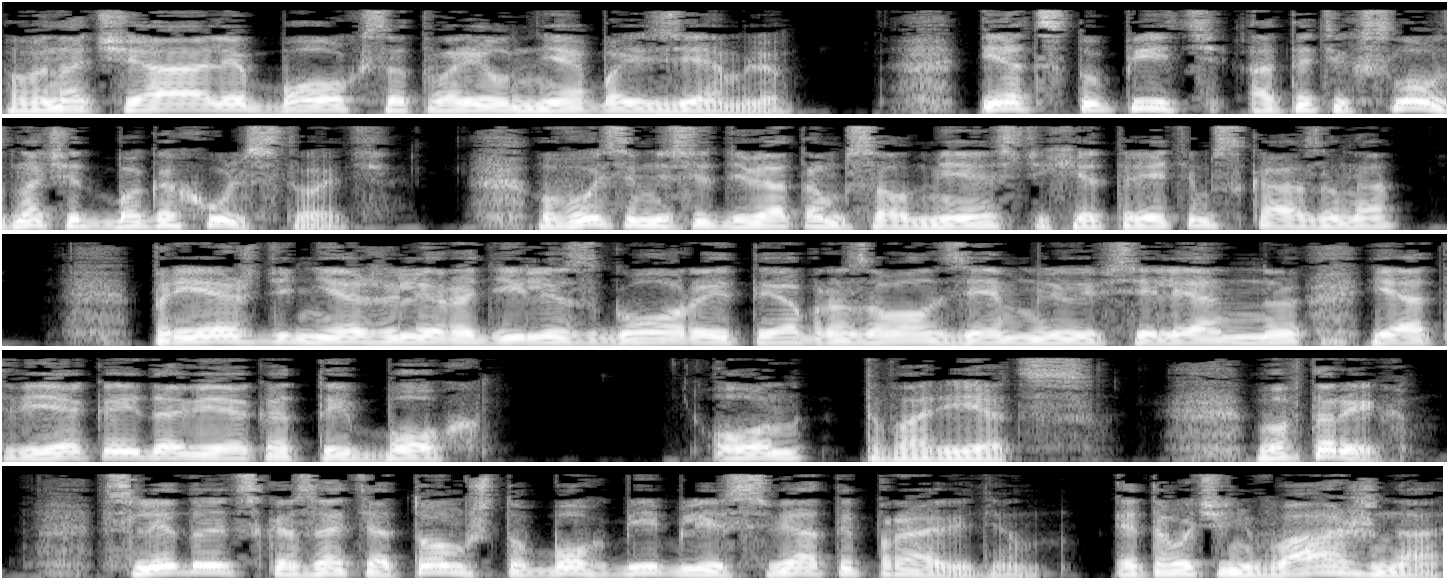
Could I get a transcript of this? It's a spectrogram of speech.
Вначале Бог сотворил небо и землю. И отступить от этих слов значит богохульствовать. В 89-м псалме, стихе третьем сказано «Прежде, нежели родились горы, ты образовал землю и вселенную, и от века и до века ты Бог». Он — Творец. Во-вторых, следует сказать о том, что Бог Библии свят и праведен. Это очень важно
